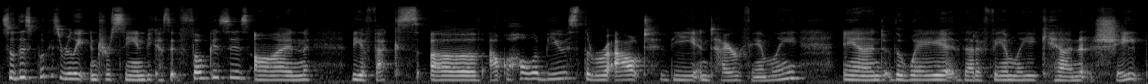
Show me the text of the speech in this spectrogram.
So this book is really interesting because it focuses on the effects of alcohol abuse throughout the entire family and the way that a family can shape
